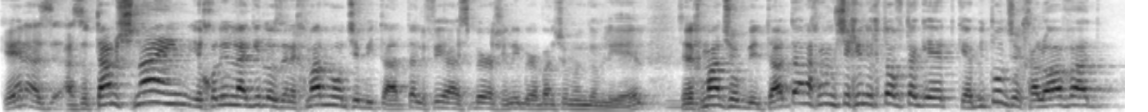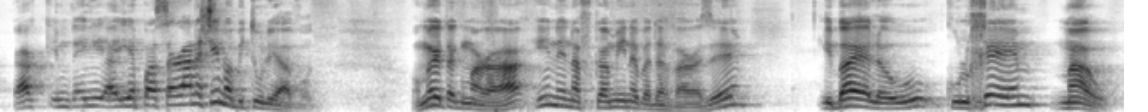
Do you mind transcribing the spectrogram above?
כן? אז, אז אותם שניים יכולים להגיד לו זה נחמד מאוד שביטלת, לפי ההסבר השני ברבן שמעון גמליאל, זה נחמד שביטלת, אנחנו ממשיכים לכתוב את הגט, כי הביטול שלך לא עבד, רק אם יהיה פה עשרה אנשים הביטול יעבוד. אומרת הגמרא, הנה נפקא מינה בדבר הזה, איבאי אלוהו, כולכם מהו?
